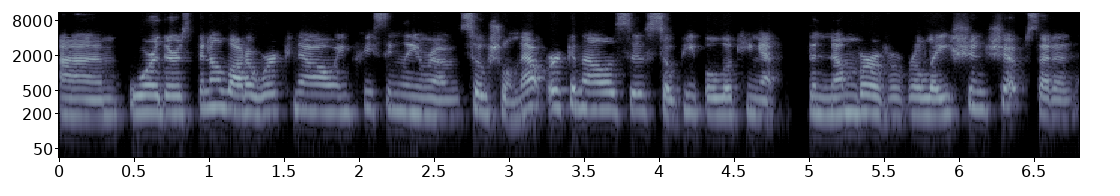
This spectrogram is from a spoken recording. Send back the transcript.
Um, or there's been a lot of work now increasingly around social network analysis. So people looking at the number of relationships that an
